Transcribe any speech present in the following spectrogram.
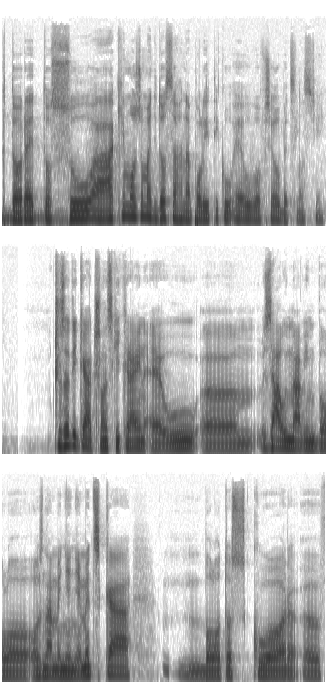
ktoré to sú a aký môžu mať dosah na politiku EÚ vo všeobecnosti. Čo sa týka členských krajín EÚ, um, zaujímavým bolo oznámenie Nemecka, bolo to skôr e, v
